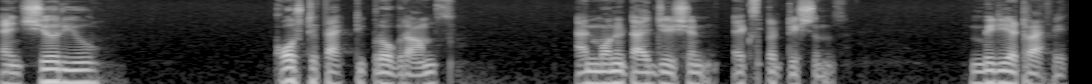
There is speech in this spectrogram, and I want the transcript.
ensure you cost effective programs and monetization expectations. Media traffic.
